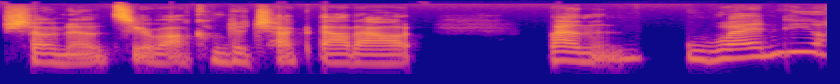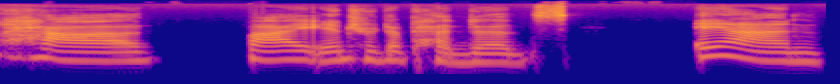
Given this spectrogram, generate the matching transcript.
show notes. You're welcome to check that out. Um, when you have high interdependence and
